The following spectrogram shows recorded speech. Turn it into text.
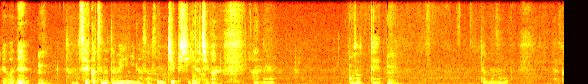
あれはねうん。あの生活のためにみんなさそのジプシーたちが、ね。あの踊ってうん。たものなんか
